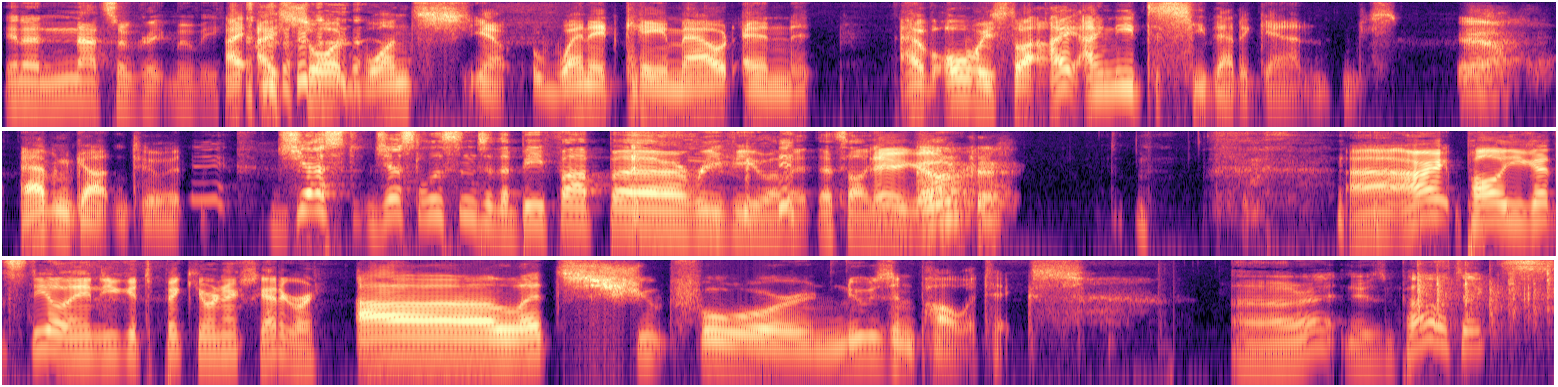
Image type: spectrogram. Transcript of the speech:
in a not so great movie. I, I saw it once, you know, when it came out, and have always thought I, I need to see that again. Just Yeah. Haven't gotten to it. just, just listen to the Beef Up uh, review of it. That's all. You. There you you go. Okay. Uh, all right, Paul, you got steel, and you get to pick your next category. Uh, let's shoot for news and politics. All right, news and politics.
